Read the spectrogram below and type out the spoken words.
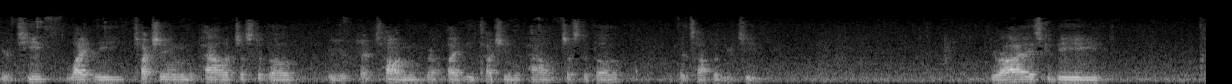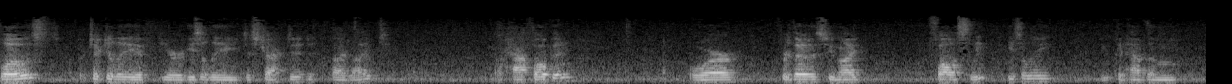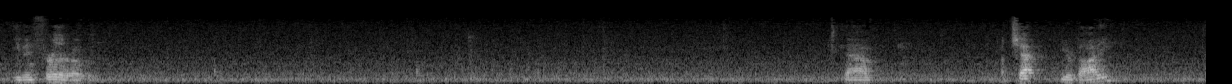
Your teeth lightly touching the palate just above, or your, tongue lightly touching the palate just above the top of your teeth. Your eyes could be closed, particularly if you're easily distracted by light, or half open, or for those who might fall asleep easily, you can have them even further open. Now, check your body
